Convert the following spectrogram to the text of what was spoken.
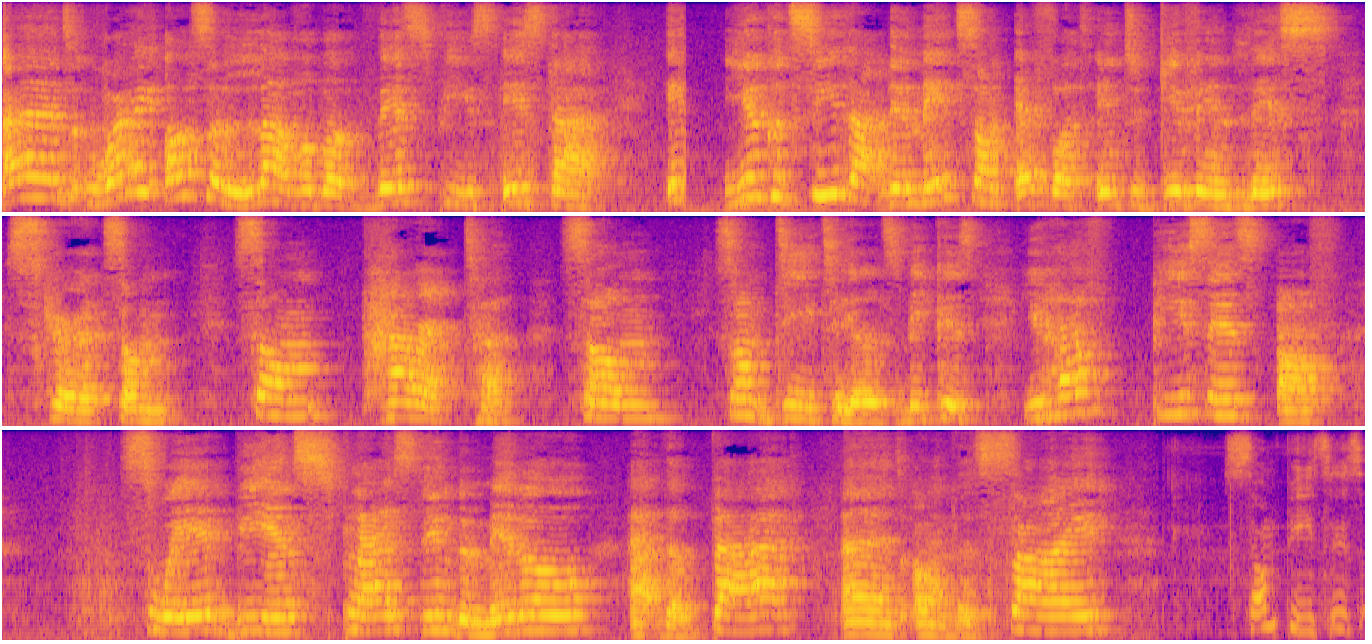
And what I also love about this piece is that it, you could see that they made some effort into giving this skirt some some character, some some details because you have pieces of suede being spliced in the middle, at the back, and on the side. Some pieces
